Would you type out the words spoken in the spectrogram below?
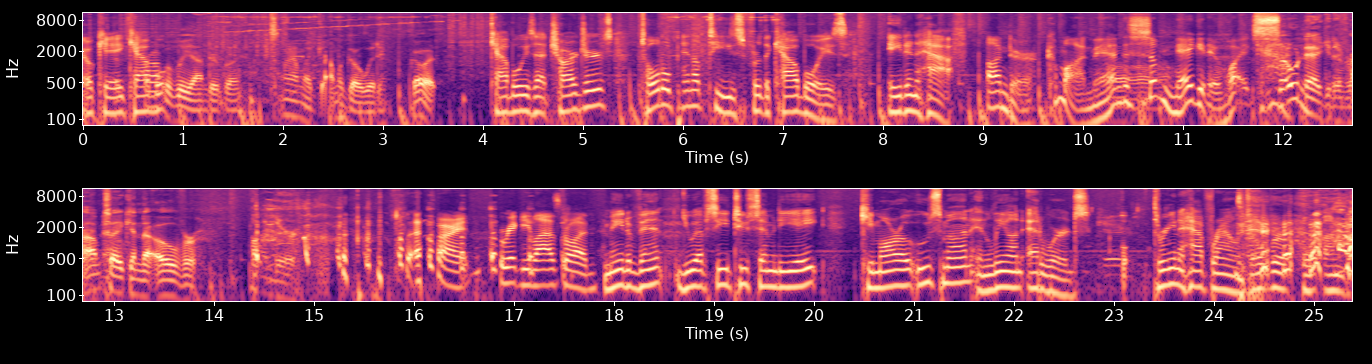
Okay, Cowboy, Probably under, but I'm gonna, I'm gonna go with him. Go ahead. Cowboys at Chargers. Total penalties for the Cowboys. Eight and a half. Under. Come on, man. This is so negative. What? So negative right I'm taking the over. Under. All right, Ricky, last one. Main event UFC 278. Kamaru Usman and Leon Edwards. Three and a half rounds over or under.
